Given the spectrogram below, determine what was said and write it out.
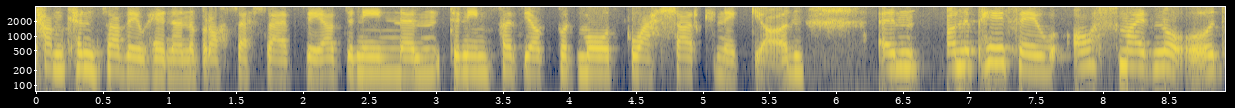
cam cyntaf yw hyn yn y broses sefydlu, a dyn ni'n um, ni ffyddiog bod modd gwella'r cynigion. Um, ond y peth yw, os mae'r nod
